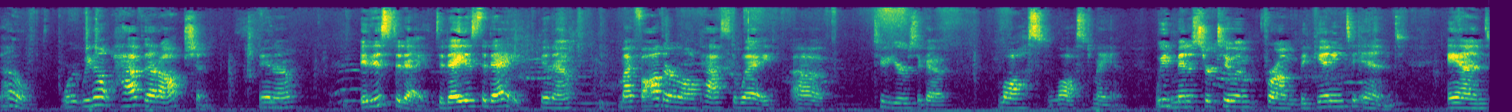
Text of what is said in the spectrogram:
No, we're, we don't have that option. You know? It is today. Today is today. You know? My father in law passed away uh, two years ago. Lost, lost man. We administered to him from beginning to end. And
